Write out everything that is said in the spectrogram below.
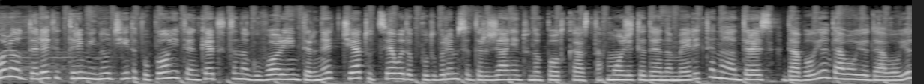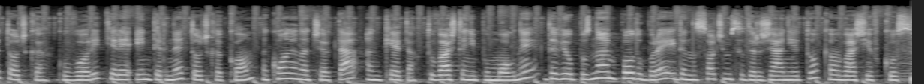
Моля, отделете 3 минути да попълните анкетата на Говори Интернет, чиято цел е да подобрим съдържанието на подкаста. Можете да я намерите на адрес www.govori-internet.com наклонена черта анкета. Това ще ни помогне да ви опознаем по-добре и да насочим съдържанието към вашия вкус.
